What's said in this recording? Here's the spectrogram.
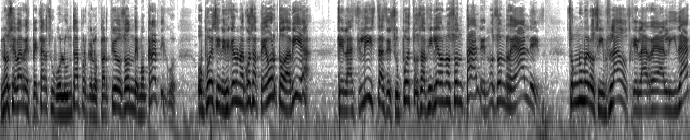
no se va a respetar su voluntad porque los partidos son democráticos. O puede significar una cosa peor todavía, que las listas de supuestos afiliados no son tales, no son reales, son números inflados, que la realidad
